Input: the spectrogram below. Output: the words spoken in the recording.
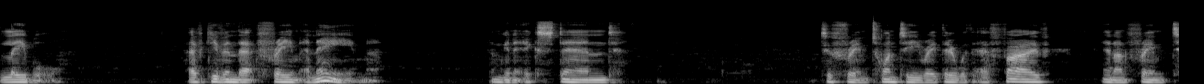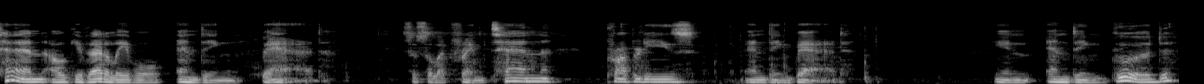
label. I've given that frame a name. I'm going to extend to frame 20 right there with F5 and on frame 10 I'll give that a label ending bad. So select frame 10, properties, ending bad. In ending good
